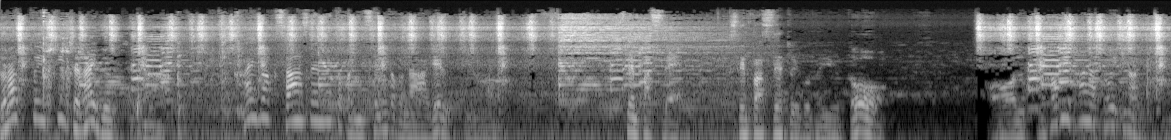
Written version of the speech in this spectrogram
ドラフト1位じゃないルーキーが、開幕3戦目とか2戦目とか投げるっていうのは、先発で、先発でということを言うと、あの、高木隼人いないですね。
